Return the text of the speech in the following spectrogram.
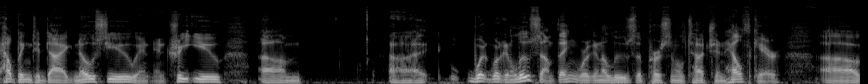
helping to diagnose you and, and treat you. Um, uh, we're, we're going to lose something. We're going to lose the personal touch in healthcare, uh,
